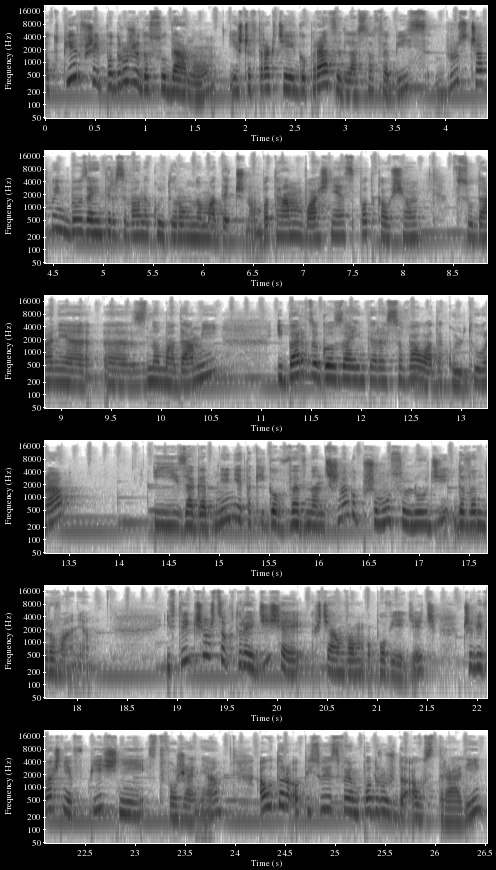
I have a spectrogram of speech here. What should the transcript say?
Od pierwszej podróży do Sudanu, jeszcze w trakcie jego pracy dla Sotheby's, Bruce Chatwin był zainteresowany kulturą nomadyczną, bo tam właśnie spotkał się w Sudanie e, z nomadami i bardzo go zainteresowała ta kultura i zagadnienie takiego wewnętrznego przymusu ludzi do wędrowania. I w tej książce, o której dzisiaj chciałam Wam opowiedzieć, czyli właśnie w pieśni stworzenia, autor opisuje swoją podróż do Australii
